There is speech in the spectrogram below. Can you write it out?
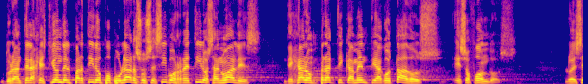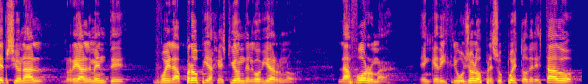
Durante la gestión del Partido Popular, sucesivos retiros anuales dejaron prácticamente agotados esos fondos. Lo excepcional realmente fue la propia gestión del gobierno, la forma en que distribuyó los presupuestos del Estado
